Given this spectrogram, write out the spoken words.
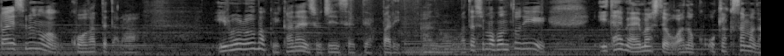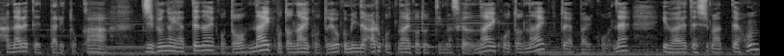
敗するのが怖がってたらいろいろうまくいかないですよ人生ってやっぱり。あの私も本当に痛い目合いましたよ。あのお客様が離れてったりとか自分がやってないことないことないことよくみんなあることないことって言いますけどないことないことやっぱりこうね言われてしまって本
